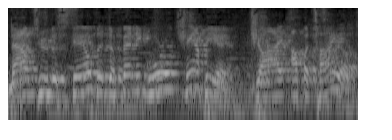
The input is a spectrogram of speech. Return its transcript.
Now to the scale, the defending world champion, Jai Opetaia.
